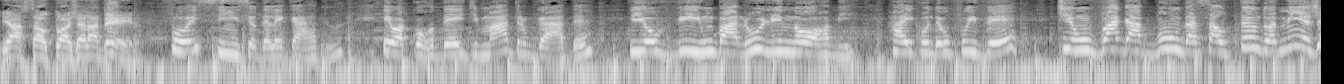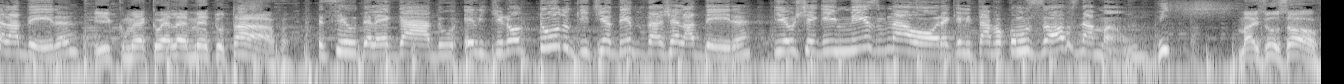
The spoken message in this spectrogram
e assaltou a geladeira? Foi sim, seu delegado. Eu acordei de madrugada e ouvi um barulho enorme. Aí quando eu fui ver, tinha um vagabundo assaltando a minha geladeira. E como é que o elemento tava? Seu delegado, ele tirou tudo que tinha dentro da geladeira e eu cheguei mesmo na hora que ele tava com os ovos na mão. Mas os ovos,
